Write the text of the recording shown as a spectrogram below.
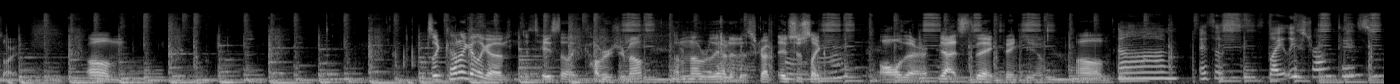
Sorry. Um. It's like kind of got like a, a taste that like covers your mouth. I don't know really how to describe. It's just like all there. Yeah, it's thick. Thank you. Um, Um, it's a slightly strong taste,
